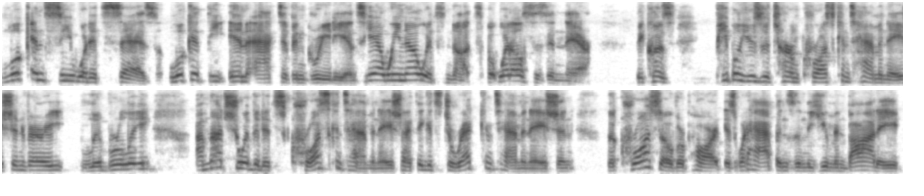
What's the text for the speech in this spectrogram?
Look and see what it says. Look at the inactive ingredients. Yeah we know it's nuts but what else is in there? Because people use the term cross contamination very liberally. I'm not sure that it's cross contamination. I think it's direct contamination. The crossover part is what happens in the human body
